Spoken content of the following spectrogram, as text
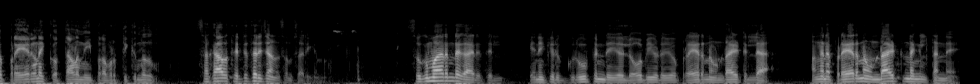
പ്രേരണയ്ക്കൊത്താണ് നീ പ്രവർത്തിക്കുന്നതും. സഖാവ് തെറ്റിദ്ധരിച്ചാണ് സംസാരിക്കുന്നത്. സുകുമാരന്റെ കാര്യത്തിൽ എനിക്കൊരു ഗ്രൂപ്പിന്റെയോ ലോബിയുടെയോ പ്രേരണ ഉണ്ടായിട്ടില്ല. അങ്ങനെ പ്രേരണ ഉണ്ടായിട്ടുണ്ടെങ്കിൽ തന്നെ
